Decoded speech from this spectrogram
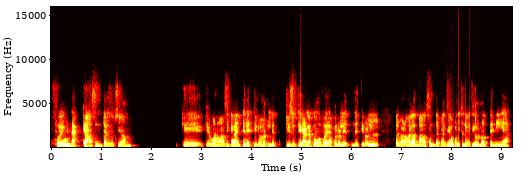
fue una casi intercepción que, que bueno, básicamente le tiró, le, quiso tirarla como fuera, pero le, le tiró el, el, balón a las manos al defensivo porque el defensivo no tenía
